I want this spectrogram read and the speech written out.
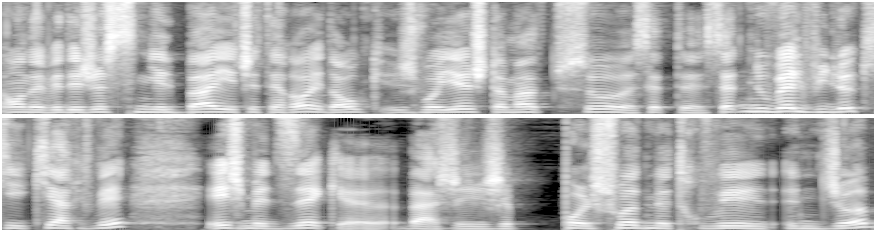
on avait déjà signé le bail, etc. Et donc, je voyais justement tout ça, cette, nouvelle vie-là qui, arrivait. Et je me disais que ben, j'ai pas le choix de me trouver une job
